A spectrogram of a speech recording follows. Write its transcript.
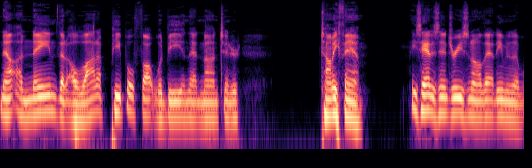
Now, a name that a lot of people thought would be in that non tendered, Tommy Pham he's had his injuries and all that, even the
